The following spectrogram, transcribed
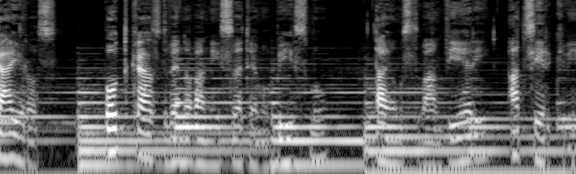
Kairos, podcast venovaný Svetému písmu, tajomstvám viery a cirkvi.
